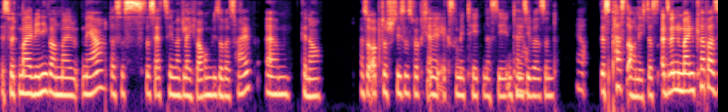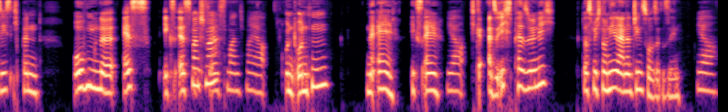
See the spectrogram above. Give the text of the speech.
Es wird mal weniger und mal mehr. Das ist, das erzählen wir gleich, warum, wieso, weshalb. Ähm, genau. Also optisch siehst du es wirklich an den Extremitäten, dass sie intensiver ja. sind. Ja. Das passt auch nicht. Das, also wenn du meinen Körper siehst, ich bin oben eine S, XS manchmal. XS manchmal, ja. Und unten eine L, XL. Ja. Ich, also ich persönlich, du hast mich noch nie in einer Jeanshose gesehen. Ja.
